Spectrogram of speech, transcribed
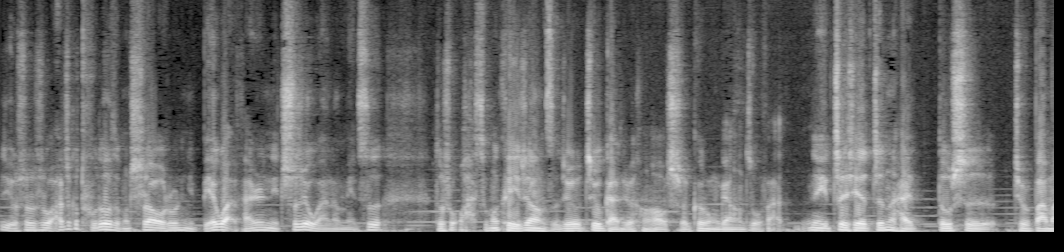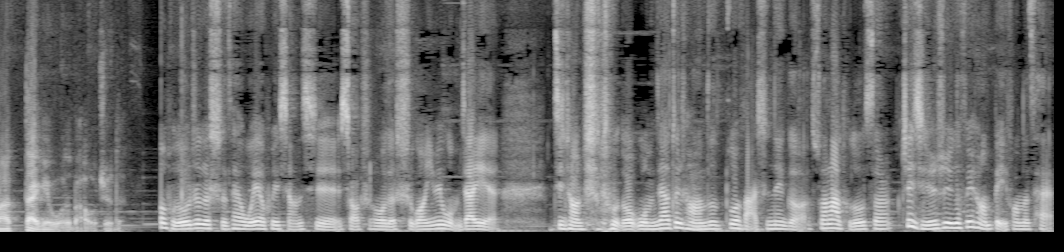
有时候说啊，这个土豆怎么吃啊？我说你别管，反正你吃就完了。每次。都说哇，怎么可以这样子？就就感觉很好吃，各种各样的做法。那这些真的还都是就是爸妈带给我的吧？我觉得做土豆这个食材，我也会想起小时候的时光，因为我们家也经常吃土豆。我们家最常的做法是那个酸辣土豆丝儿，这其实是一个非常北方的菜，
